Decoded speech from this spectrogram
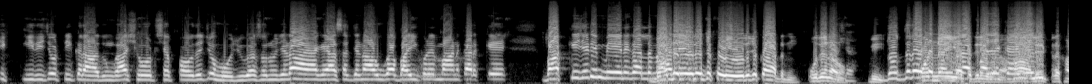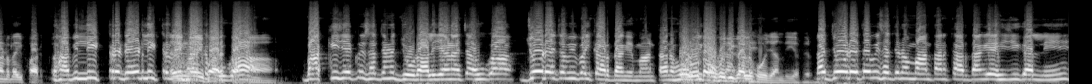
21 ਦੀ ਝੋਟੀ ਕਰਾ ਦੂੰਗਾ ਛੋਟ ਛੱਪਾ ਉਹਦੇ ਚ ਹੋ ਜਾਊਗਾ ਤੁਹਾਨੂੰ ਜਿਹੜਾ ਆਇਆ ਗਿਆ ਸੱਜਣਾ ਆਊਗਾ ਬਾਈ ਕੋਲੇ ਮਾਨ ਕਰਕੇ। ਬਾਕੀ ਜਿਹੜੀ ਮੇਨ ਗੱਲ ਮੈਂ ਇਹਦੇ ਚ ਕੋਈ ਉਹਦੇ ਚ ਘਾਟ ਨਹੀਂ ਉਹਦੇ ਨਾਲੋਂ। ਵੀ। ਦੁੱਧ ਦਾ ਹੀ ਆ ਤਕਰੀਬਨ ਆਪਾਂ ਜੇ ਤਕਰੀਬਨ, ਕਹਿ ਹਾਂ ਲੀਟਰ ਖੰਡ ਦਾ ਹੀ ਫ਼ਰਕ। ਹਾਂ ਵੀ ਲੀਟਰ ਡੇਢ ਲੀਟਰ ਦਾ ਹੀ ਫ਼ਰਕ ਫ਼ਰਕ ਆ, ਪਊਗਾ ਹਾਂ। ਬਾਕੀ ਜੇ ਕੋਈ ਸੱਜਣ ਜੋੜਾ ਲਿਜਾਣਾ ਚਾਹੂਗਾ ਜੋੜੇ ਚ ਵੀ ਬਾਈ ਕਰ ਦਾਂਗੇ ਮਾਨਤਾਨ ਹੋਰ ਉਹ ਵੀ ਤਾਂ ਉਹੋ ਜੀ ਗੱਲ। ਹੋ ਜਾਂਦੀ ਆ ਫਿਰ। ਜੋੜੇ ਤੇ ਵੀ ਸੱਜਣੋਂ ਮਾਨਤਾਨ ਕਰ ਦਾਂਗੇ ਇਹੀ ਜੀ ਗੱਲ ਨਹੀਂ।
